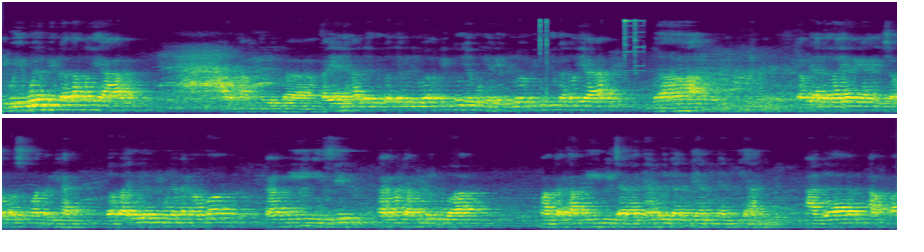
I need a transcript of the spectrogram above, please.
Ibu-ibu yang di belakang melihat Alhamdulillah. Kayaknya ada juga yang di luar pintu ya Bu ya, yang di luar pintu juga melihat. Enggak. Tapi ada layar ya, insya Allah semua terlihat. Bapak Ibu yang dimuliakan Allah, kami izin karena kami berdua maka kami bicaranya bergantian-gantian agar apa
